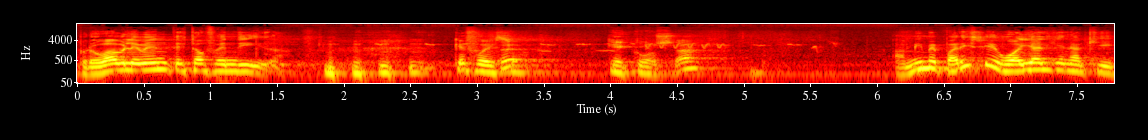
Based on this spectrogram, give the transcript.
Probablemente está ofendida. ¿Qué fue eso? ¿Qué cosa? ¿A mí me parece o hay alguien aquí?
